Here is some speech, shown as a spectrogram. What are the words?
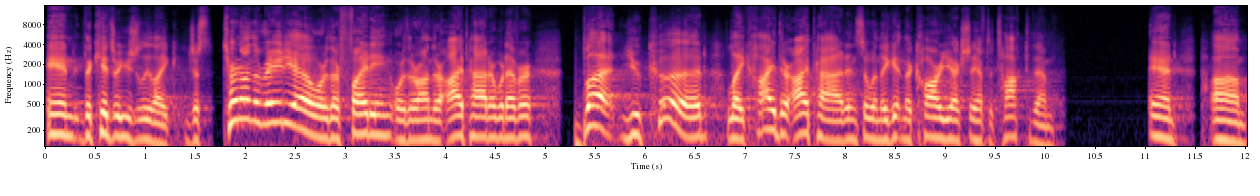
And the kids are usually like, just turn on the radio, or they're fighting, or they're on their iPad or whatever. But you could like hide their iPad, and so when they get in the car, you actually have to talk to them. And um,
